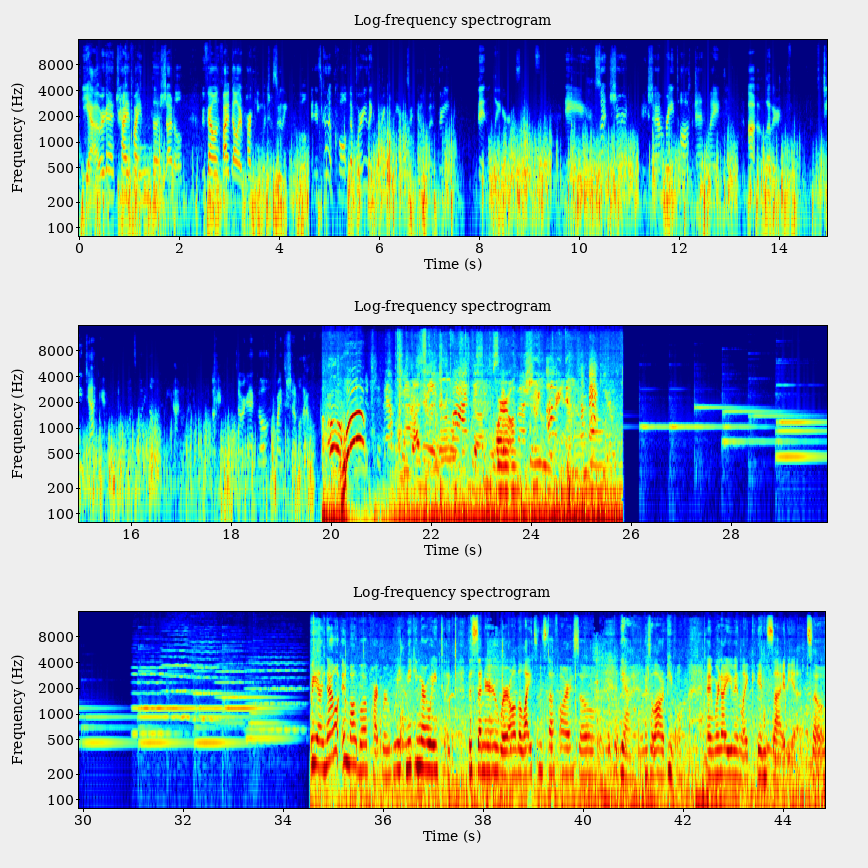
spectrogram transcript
yeah, we're gonna try to find the shuttle. We found $5 parking, which was really cool. And it's kind of cold. I'm wearing like three layers right now, but three thin layers. It's a sweatshirt, a chambray top, and my uh, leather jean jacket. What's going on with me? I don't know. Okay, so we're gonna go find the shuttle now. Oh. Woo! We're on the shuttle right now. We are now in Balboa Park. We're making our way to like the center where all the lights and stuff are. So yeah, there's a lot of people, and we're not even like inside yet. So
